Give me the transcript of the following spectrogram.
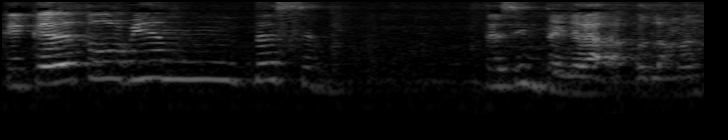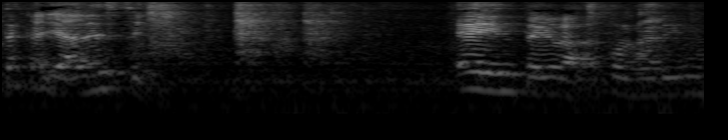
que quede todo bien desintegrada, pues la manteca ya deshecha e integrada con la harina.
